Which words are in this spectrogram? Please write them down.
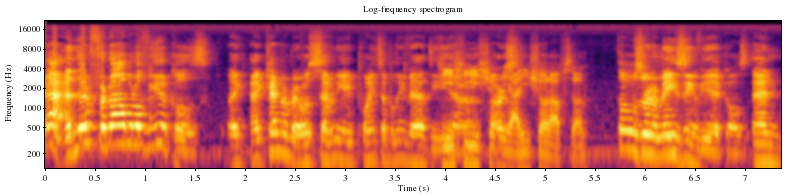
Yeah, and they're phenomenal vehicles. Like I can't remember, it was seventy eight points. I believe it had the. he uh, he showed RC. yeah he showed off some. Those are amazing vehicles and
